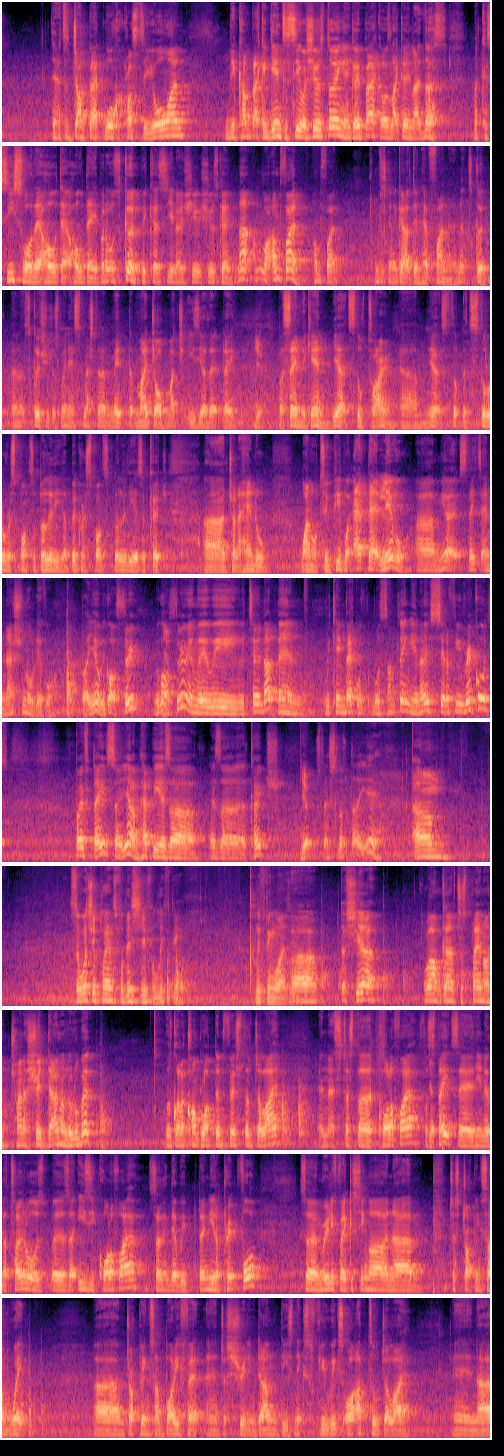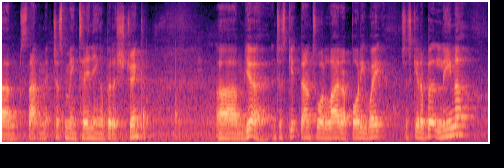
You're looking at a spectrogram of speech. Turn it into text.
Then I had to jump back, walk across to your one, and then come back again to see what she was doing and go back. I was like going like this. Like a seesaw that whole that whole day, but it was good because you know she she was going, nah, I'm, I'm fine, I'm fine. I'm just gonna go out there and have fun, and it's good, and it's good. She just went and smashed it and made the, my job much easier that day. Yeah. But same again, yeah, it's still tiring. Um, yeah, it's still, it's still a responsibility, a big responsibility as a coach, uh, trying to handle one or two people at that level. Um, yeah, at states and national level. But yeah, we got through. We got Yeah. through, and we, we, we turned up, and we came back with, with something. You know, set a few records both days. So yeah, I'm happy as a as a coach Yep. slash lifter. Yeah. Um, so what's your plans for this year for lifting? Lifting wise, yeah. Uh, this year, well, I'm going to just plan on trying to shred down a little bit. We've got a comp locked in 1st of July, and that's just a qualifier for Yep. states. And, you know, the total is, is an easy qualifier, something that we don't need a prep for. So I'm really focusing on um, just dropping some weight, um, dropping some body fat, and just shredding down these next few weeks or up till July. And um, start ma- just maintaining a bit of strength. Um, yeah, and just get down to a lighter body weight. Just get a bit leaner.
